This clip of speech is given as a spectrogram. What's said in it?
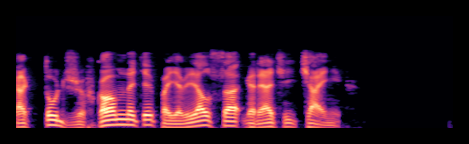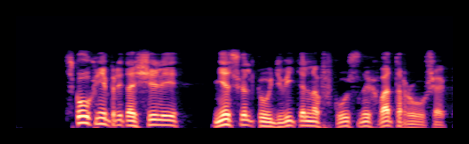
как тут же в комнате появился горячий чайник. С кухни притащили несколько удивительно вкусных ватрушек.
